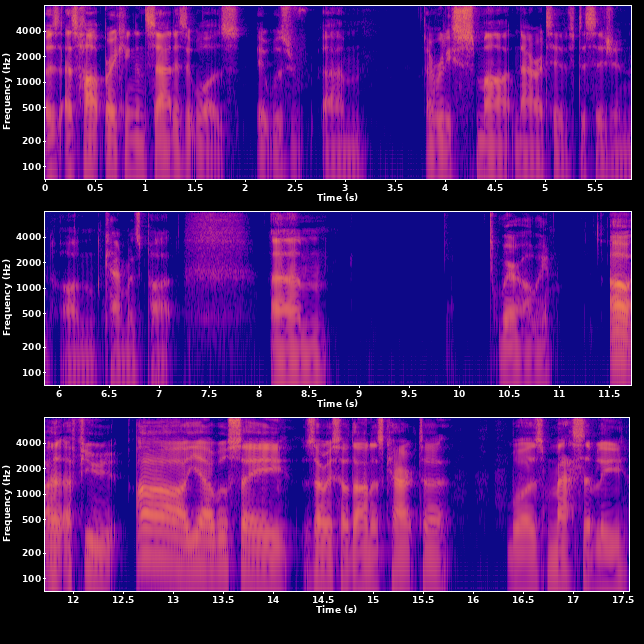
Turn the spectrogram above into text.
as as heartbreaking and sad as it was. It was um, a really smart narrative decision on Cameron's part. Um, where are we? Oh, a, a few. Oh, yeah, I will say Zoe Saldana's character was massively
